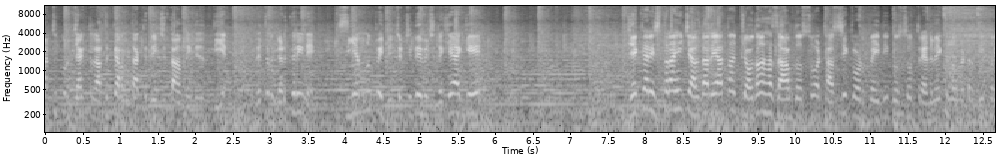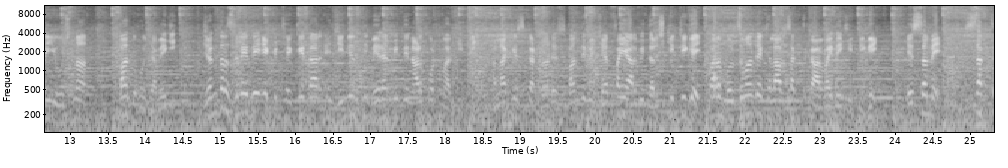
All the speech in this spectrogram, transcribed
8 ਪ੍ਰੋਜੈਕਟ ਰੱਦ ਕਰਨ ਤੱਕ ਦੀ ਚੇਤਾਵਨੀ ਦੇ ਦਿੱਤੀ ਹੈ। ਨਿਤਨ ਗਡਕਰੀ ਨੇ ਸੀਐਮ ਨੂੰ ਭੇਜੀ ਚਿੱਠੀ ਦੇ ਵਿੱਚ ਲਿਖਿਆ ਹੈ ਕਿ ਜੇਕਰ ਇਸ ਤਰ੍ਹਾਂ ਹੀ ਚੱਲਦਾ ਰਿਹਾ ਤਾਂ 14288 ਕਰੋੜ ਰੁਪਏ ਦੀ 293 ਕਿਲੋਮੀਟਰ ਦੀ ਪਰਿਯੋਜਨਾ ਬੰਦ ਹੋ ਜਾਵੇਗੀ। ਜਲੰਧਰ ਜ਼ਿਲ੍ਹੇ ਦੇ ਇੱਕ ਠੇਕੇਦਾਰ ਇੰਜੀਨੀਅਰ ਦੀ ਬੇਰਹਿਮੀ ਦੇ ਨਾਲ ਕੁੱਟਮਾਰ ਕੀਤੀ। ਹਾਲਾਂਕਿ ਇਸ ਘਟਨਾ ਦੇ ਸਬੰਧ ਵਿੱਚ ਐਫ ਆਈ ਆਰ ਵੀ ਦਰਜ ਕੀਤੀ ਗਈ, ਪਰ ਮੁਲਜ਼ਮਾਂ ਦੇ ਖਿਲਾਫ ਸਖਤ ਕਾਰਵਾਈ ਨਹੀਂ ਕੀਤੀ ਗਈ। ਇਸ ਸਮੇਂ ਸਖਤ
